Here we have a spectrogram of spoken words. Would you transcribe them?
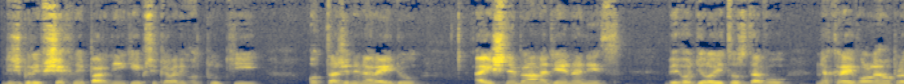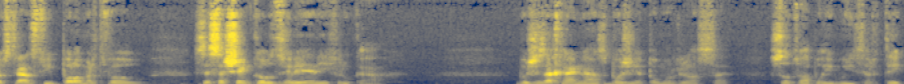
když byly všechny parníky připraveny k odplutí, odtaženy na rejdu a již nebyla naděje na nic, vyhodilo ji to z davu na kraj volného prostranství polomrtvou se sašenkou v dřevěných rukách. Bože, zachraň nás, Bože, pomodlila se, sotva pohybují rty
